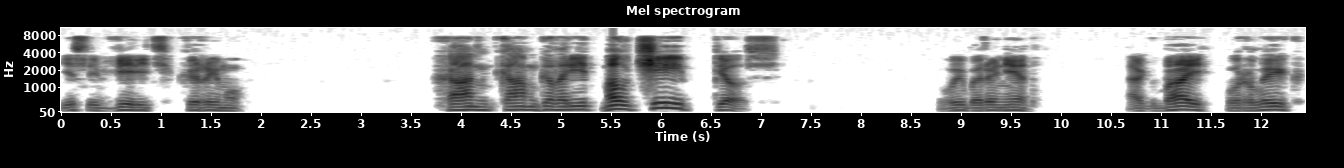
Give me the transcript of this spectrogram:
если верить Крыму. Хан Кам говорит, молчи, пес. Выбора нет. Акбай, Урлык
